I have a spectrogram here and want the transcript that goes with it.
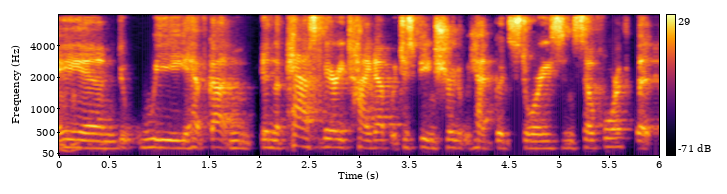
Mm-hmm. And we have gotten in the past very tied up with just being sure that we had good stories and so forth. But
